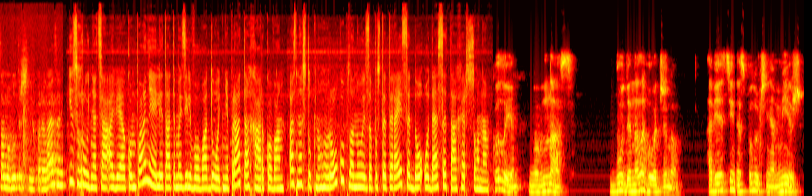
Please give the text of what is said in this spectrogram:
саме внутрішніх перевезень. Із грудня ця авіакомпанія літатиме зі Львова до Дніпра та Харкова. А з наступного року планує запустити рейси до Одеси та Херсона. коли в нас буде налагоджено авіаційне сполучення між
